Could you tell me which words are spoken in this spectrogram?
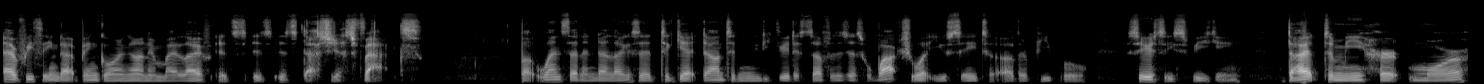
everything that's been going on in my life, it's it's it's that's just facts. But when said and done, like I said, to get down to the nitty gritty stuff is just watch what you say to other people. Seriously speaking, that to me hurt more.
